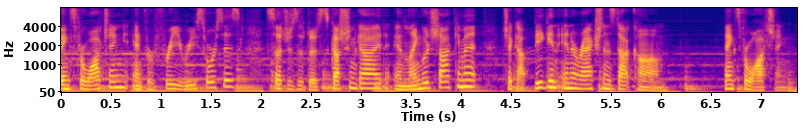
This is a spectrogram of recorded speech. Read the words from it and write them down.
Thanks for watching, and for free resources, such as a discussion guide and language document, check out veganinteractions.com. Thanks for watching.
